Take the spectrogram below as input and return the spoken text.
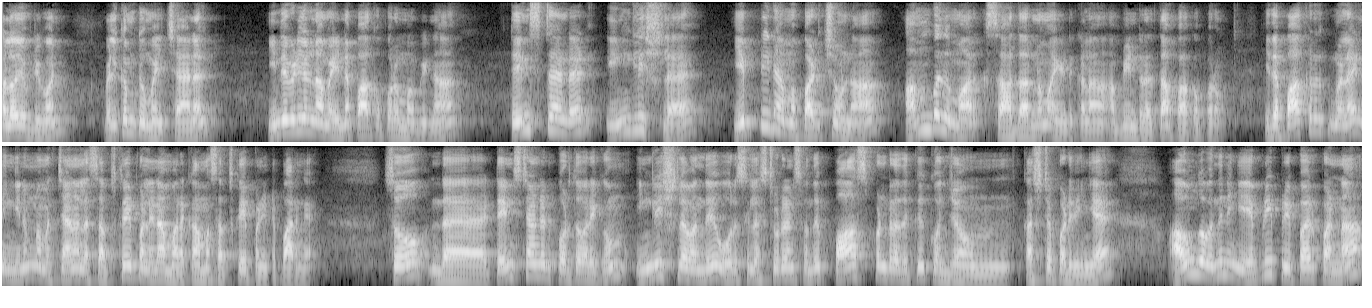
Hello everyone welcome to my channel இந்த வீடியோவில் நாம் என்ன பார்க்க போகிறோம் அப்படின்னா டென்த் ஸ்டாண்டர்ட் இங்கிலீஷில் எப்படி நாம் படித்தோன்னா ஐம்பது மார்க் சாதாரணமாக எடுக்கலாம் அப்படின்றத தான் பார்க்க போகிறோம் இதை பார்க்குறதுக்கு முன்னால் நீங்கள் இன்னும் நம்ம சேனலை சப்ஸ்கிரைப் பண்ணலைன்னா மறக்காமல் சப்ஸ்கிரைப் பண்ணிட்டு பாருங்கள் ஸோ இந்த டென்த் ஸ்டாண்டர்ட் பொறுத்த வரைக்கும் இங்கிலீஷில் வந்து ஒரு சில ஸ்டூடெண்ட்ஸ் வந்து பாஸ் பண்ணுறதுக்கு கொஞ்சம் கஷ்டப்படுவீங்க. அவங்க வந்து நீங்கள் எப்படி ப்ரிப்பேர் பண்ணால்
